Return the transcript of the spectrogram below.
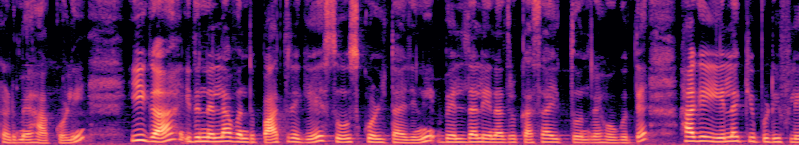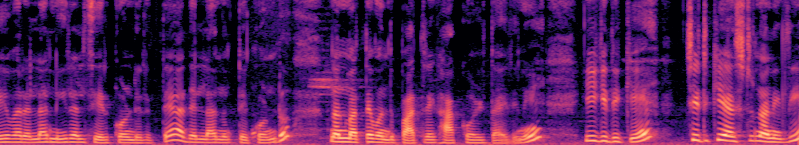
ಕಡಿಮೆ ಹಾಕ್ಕೊಳ್ಳಿ ಈಗ ಇದನ್ನೆಲ್ಲ ಒಂದು ಪಾತ್ರೆಗೆ ಸೋಸ್ಕೊಳ್ತಾ ಇದ್ದೀನಿ ಬೆಲ್ಲದಲ್ಲಿ ಏನಾದರೂ ಕಸ ಇತ್ತು ಅಂದರೆ ಹೋಗುತ್ತೆ. ಹಾಗೆ ಏಲಕ್ಕಿ ಪುಡಿ ಫ್ಲೇವರ್ ಎಲ್ಲ ನೀರಲ್ಲಿ ಸೇರಿಕೊಂಡಿರುತ್ತೆ. ಅದೆಲ್ಲನೂ ತೆಗೊಂಡು ನಾನು ಮತ್ತೆ ಒಂದು ಪಾತ್ರೆಗೆ ಹಾಕ್ಕೊಳ್ತಾ ಇದ್ದೀನಿ ಈಗ ಇದಕ್ಕೆ ಚಿಟಿಕೆ ಅಷ್ಟು ನಾನಿಲ್ಲಿ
